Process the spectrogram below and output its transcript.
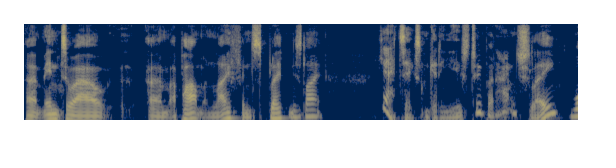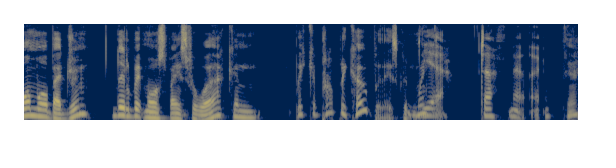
um, into our um, apartment life in Split, and it's like yeah, it takes some getting used to, but actually, one more bedroom, little bit more space for work, and we could probably cope with this, couldn't we? Yeah, definitely. Yeah.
